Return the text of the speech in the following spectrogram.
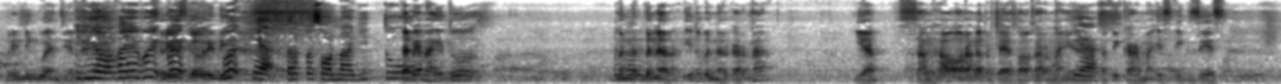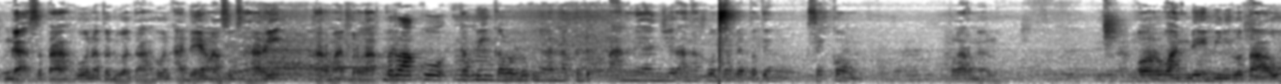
Merinding gue anjir. Iya makanya gue gue Serius, gue merinding. gue kayak terpesona gitu. tapi emang itu bener, bener itu bener karena ya somehow orang nggak percaya soal karma ya Yes. tapi karma is exist nggak setahun atau dua tahun ada yang langsung sehari karma berlaku berlaku. tapi Mm-mm. kalau lu punya anak ke depannya anjir anak lu ntar dapet yang sekong kelar nggak lu or one day bini lo tahu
